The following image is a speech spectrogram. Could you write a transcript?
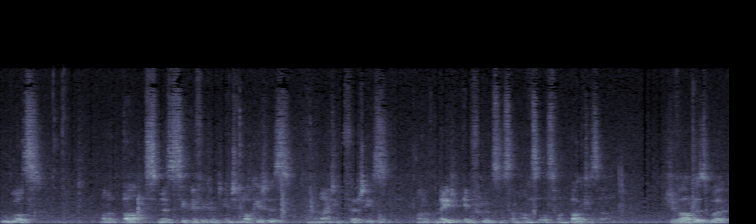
who was one of Barth's most significant interlocutors in the 1930s, one of the major influences on Hans Urs von Balthasar, Przywara's work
